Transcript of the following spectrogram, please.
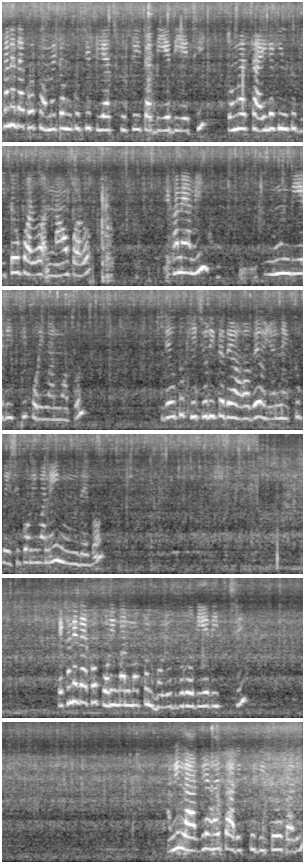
এখানে দেখো টমেটম কুচি, পেঁয়াজ কুচিটা দিয়ে দিয়েছি। তোমরা চাইলে কিন্তু দিতেও পারো আর নাও পারো। এখানে আমি নুন দিয়ে দিচ্ছি পরিমাণ মতন। যেহেতু খিচুড়িতে দেওয়া হবে, ওই জন্য একটু বেশি পরিমাণেই নুন দেব। এখানে দেখো পরিমাণ মতন হলুদ গুঁড়ো দিয়ে দিচ্ছি। আমি লাগলে হয়তো আর একটু দিতেও পারি।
